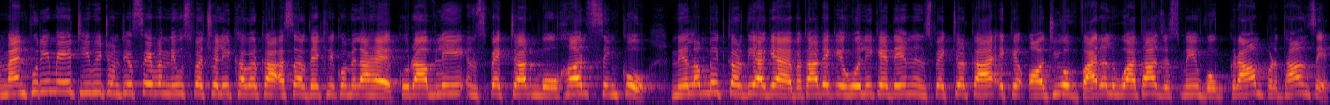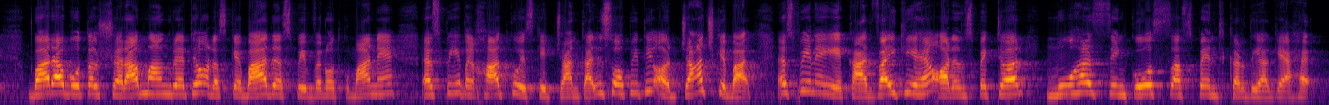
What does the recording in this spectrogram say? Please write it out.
और मैनपुरी में टीवी 27 न्यूज़ पर चली खबर का असर देखने को मिला है। कुरावली इंस्पेक्टर मोहर सिंह को निलंबित कर दिया गया है। बता दें कि होली के दिन इंस्पेक्टर का एक ऑडियो वायरल हुआ था, जिसमें वो ग्राम प्रधान से 12 बोतल शराब मांग रहे थे और इसके बाद एसपी विनोद कुमार ने एसपी दखात को इसकी जानकारी सौंपी थी और जाँच के बाद एसपी ने ये कार्रवाई की है और इंस्पेक्टर मोहर सिंह को सस्पेंड कर दिया गया है।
